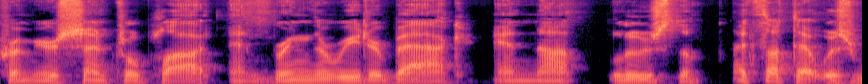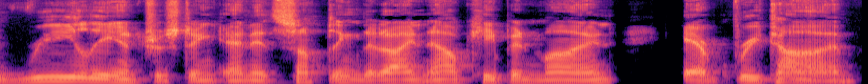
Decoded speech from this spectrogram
from your central plot and bring the reader back and not lose them. I thought that was really interesting, and it's something that I now keep in mind every time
